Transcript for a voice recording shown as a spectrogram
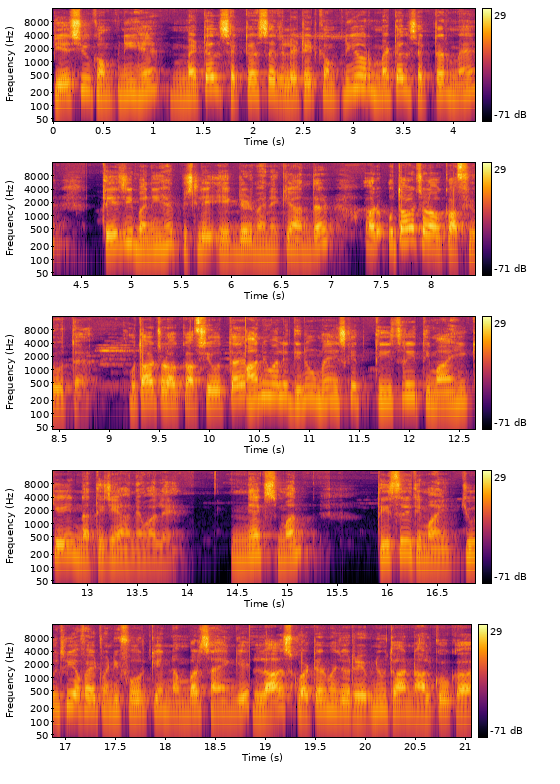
PSU company है। मेटल सेक्टर से रिलेटेड कंपनी है और मेटल सेक्टर में तेज़ी बनी है पिछले एक डेढ़ महीने के अंदर और उतार चढ़ाव काफ़ी होता है। उतार चढ़ाव काफ़ी होता है। आने वाले दिनों में इसके तीसरी तिमाही के नतीजे आने वाले हैं। नेक्स्ट मंथ, तीसरी तिमाही Q3 three F I twenty four के नंबर्स आएँगे। लास्ट क्वार्टर में जो रेवेन्यू था नालको का,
